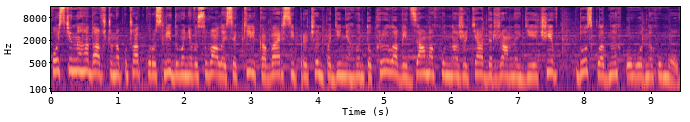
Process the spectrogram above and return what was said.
Костін нагадав, що на початку розслідування висувалися кілька версій причин падіння гвинтокрила від замаху на життя державних діячів до складних погодних умов.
